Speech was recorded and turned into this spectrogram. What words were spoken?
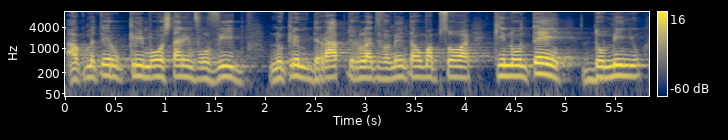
a cometer o crime ou estar envolvido no crime de rapto relativamente a uma pessoa que não tem domínio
